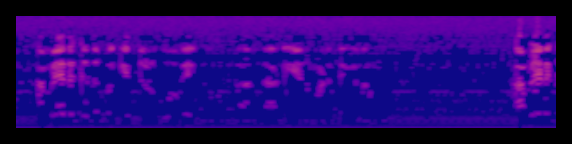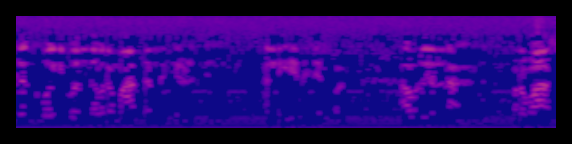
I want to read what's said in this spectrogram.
ಅಮೆರಿಕದ ಬಗ್ಗೆ ತಿಳ್ಕೋಬೇಕು ಅಂದಾಗ ಏನ್ ಮಾಡ್ತೇವೆ ನಾವು? ಅಮೆರಿಕಕ್ಕೆ ಹೋಗಿ ಬಂದವರ ಮಾತನ್ನು ಕೇಳ್ತೇವೆ. ಅಲ್ಲಿ ಏನಿದೆ ಅವರೆಲ್ಲ ಪ್ರವಾಸ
